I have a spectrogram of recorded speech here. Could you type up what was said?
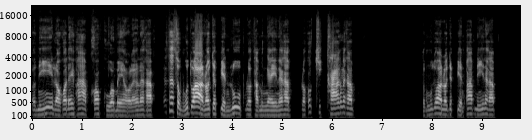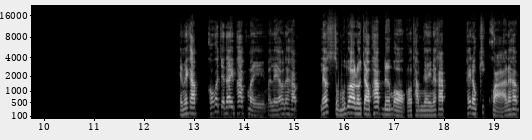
ตอนนี้เราก็ได้ภาพครอบครัวแมวแล้วนะครับแล้วถ้าสมมุติว่าเราจะเปลี่ยนรูปเราทำยังไงนะครับ เราก็คลิกค้างนะครับ สมมุติว่าเราจะเปลี่ยนภาพนี้นะครับ เห็นไหมครับเขาก็จะได้ภาพใหม่มาแล้วนะครับ แล้วสมมุติว่าเราจะเอาภาพเดิมออกเราทำไงนะครับ ให้เราคลิกขวานะครับ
